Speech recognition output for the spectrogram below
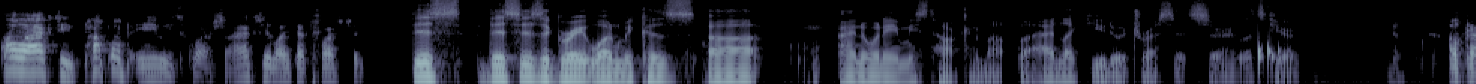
Oh, actually, pop up Amy's question. I actually like that question. This this is a great one because uh, I know what Amy's talking about, but I'd like you to address it, sir. Let's hear it. Okay.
